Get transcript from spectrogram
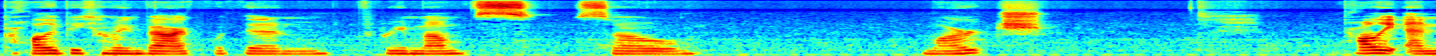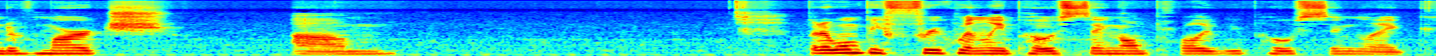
probably be coming back within three months. So, March, probably end of March. Um, but I won't be frequently posting. I'll probably be posting like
